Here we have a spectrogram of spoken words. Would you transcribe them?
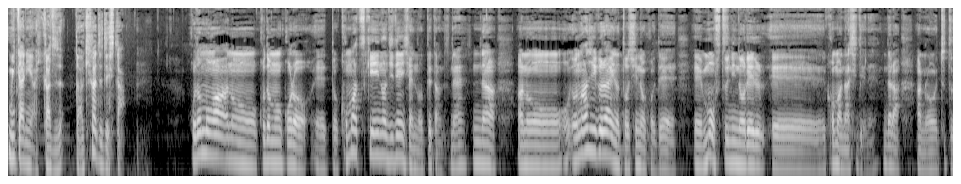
三谷秋風、秋風でした。子供が、あの、子供の頃、えっ、と、小松系の自転車に乗ってたんですね。だあの、同じぐらいの年の子で、えーもう普通に乗れる、えー、コマなしでね。だから、あの、ちょっと、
